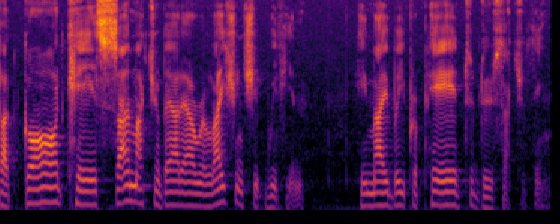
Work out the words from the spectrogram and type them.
but God cares so much about our relationship with Him, He may be prepared to do such a thing.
